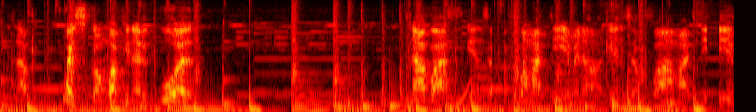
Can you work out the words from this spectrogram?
And of course, come back in the goal. Navas against a former team, you know, against a former team.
